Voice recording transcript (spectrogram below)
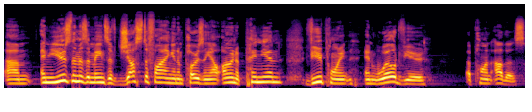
um, and use them as a means of justifying and imposing our own opinion, viewpoint, and worldview upon others.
